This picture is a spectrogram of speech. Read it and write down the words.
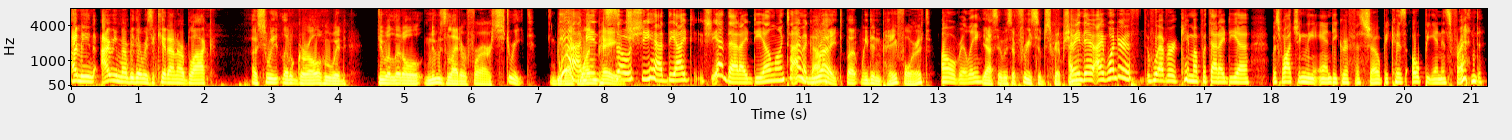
I mean, I remember there was a kid on our block, a sweet little girl who would do a little newsletter for our street. Yeah, like I mean, page. so she had the idea. She had that idea a long time ago. Right, but we didn't pay for it. Oh, really? Yes, it was a free subscription. I mean, there, I wonder if whoever came up with that idea was watching the Andy Griffith show because Opie and his friend,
